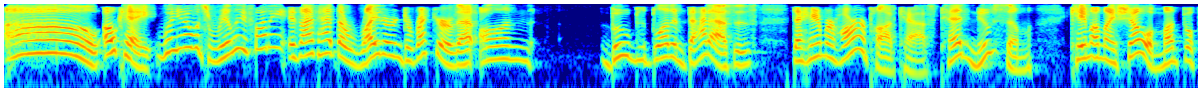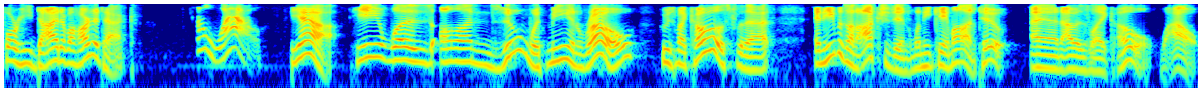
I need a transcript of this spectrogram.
Oh, okay. Well, you know what's really funny is I've had the writer and director of that on Boobs, Blood, and Badasses, the Hammer Horror podcast. Ted Newsom came on my show a month before he died of a heart attack. Oh, wow. Yeah, he was on Zoom with me and Ro, who's my co-host for that, and he was on oxygen when he came on too. and I was like, oh wow,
